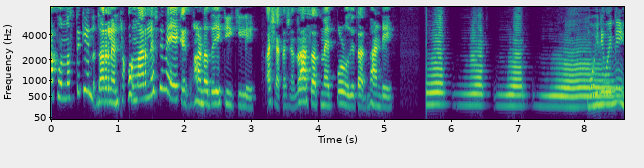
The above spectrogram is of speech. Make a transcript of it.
आपण नसते केलं. धरल्यान ठाकूर मारले नाही एक एक भांडत एक एक किले अशा कशा घासत नाहीत पळू देतात भांडे. मोहिनी वहिनी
